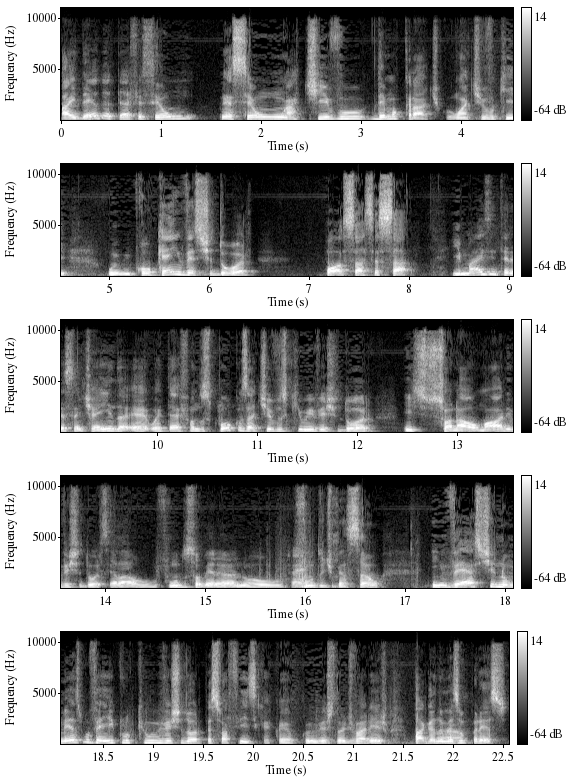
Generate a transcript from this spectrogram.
a ideia do ETF é ser um, é ser um ativo democrático, um ativo que qualquer investidor possa acessar. E mais interessante ainda, é, o ETF é um dos poucos ativos que o investidor institucional, o maior investidor, sei lá, o fundo soberano ou Sim. fundo de pensão, investe no mesmo veículo que o investidor pessoa física, que é o investidor de varejo, pagando ah. o mesmo preço.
